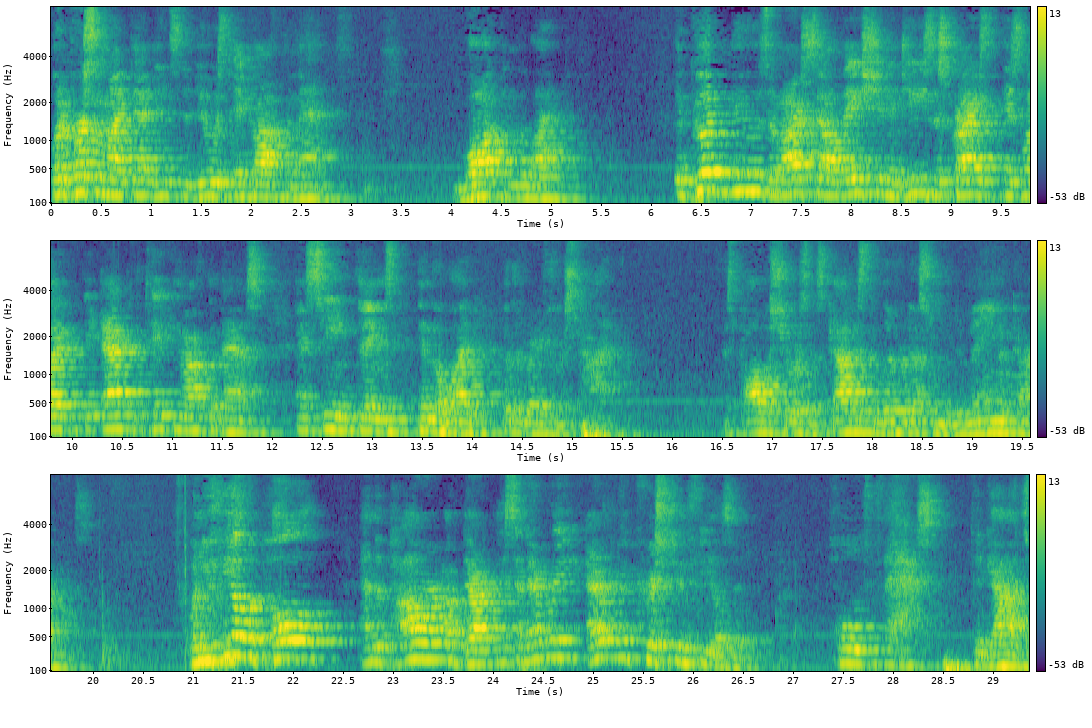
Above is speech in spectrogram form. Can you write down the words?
What a person like that needs to do is take off the mask, walk in the light. The good news of our salvation in Jesus Christ is like the act of taking off the mask and seeing things in the light for the very first time. As Paul assures us, God has delivered us from the domain of darkness. When you feel the pull and the power of darkness, and every, every Christian feels it, hold fast to God's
